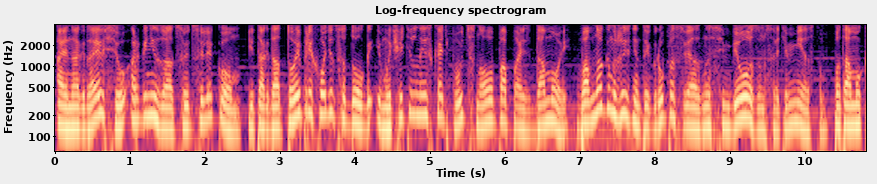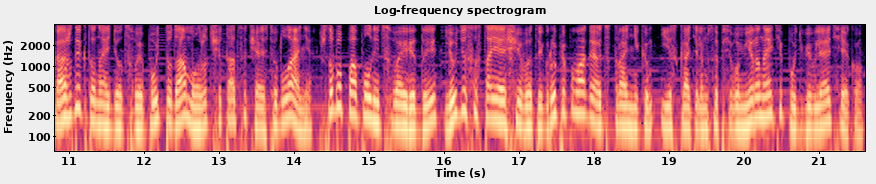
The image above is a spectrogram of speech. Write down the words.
а иногда и всю организацию целиком. И тогда той приходится долго и мучительно искать путь снова попасть домой. Во многом жизнь этой группы связана с симбиозом с этим местом, потому каждый, кто найдет свой путь туда, может считаться частью длани. Чтобы пополнить свои ряды, люди, состоящие в этой группе, помогают странникам и искателям со всего мира найти путь в библиотеку,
